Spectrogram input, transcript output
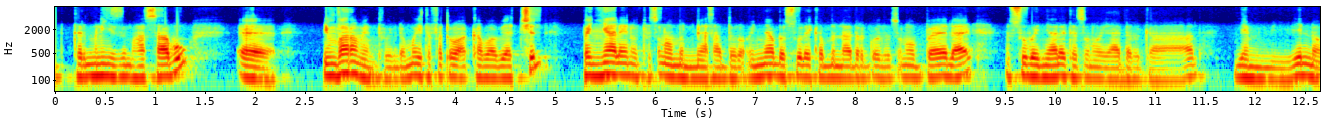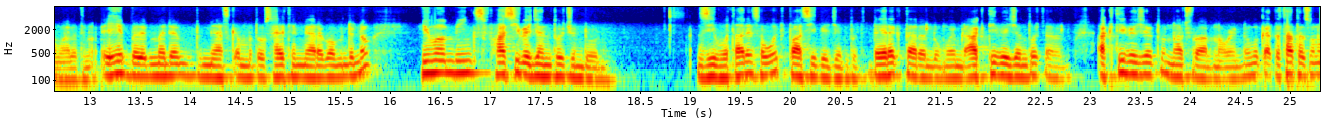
determinism ሀሳቡ environment ወይም ደግሞ የተፈጥሮ አካባቢያችን በእኛ ላይ ነው ተጽዕኖ ምን የሚያሳድረው እኛ በእሱ ላይ ከምናደርገው ተጽዕኖ በላይ እሱ በእኛ ላይ ተጽዕኖ ያደርጋል የሚል ነው ማለት ነው። ይሄ በደንብ የሚያስቀምጠው cite የሚያደርገው ምንድን ነው human beings passive agent ኦች እንደሆኑ እዚህ ቦታ ላይ ሰዎች passive agent ኦች direct አይደሉም፣ ወይም active agent ኦች አይደሉም። active agent ኡ natural ነው ወይም ደግሞ ቀጥታ ተጽዕኖ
